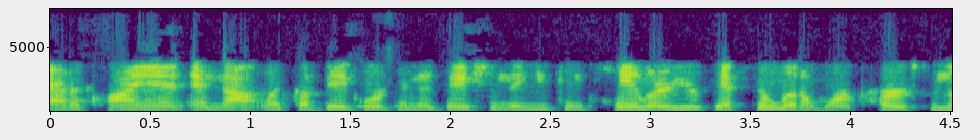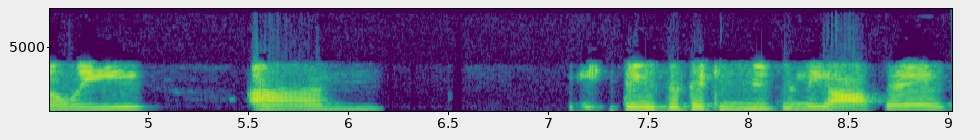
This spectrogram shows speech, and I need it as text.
at a client and not like a big organization, then you can tailor your gift a little more personally. Um, things that they can use in the office,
